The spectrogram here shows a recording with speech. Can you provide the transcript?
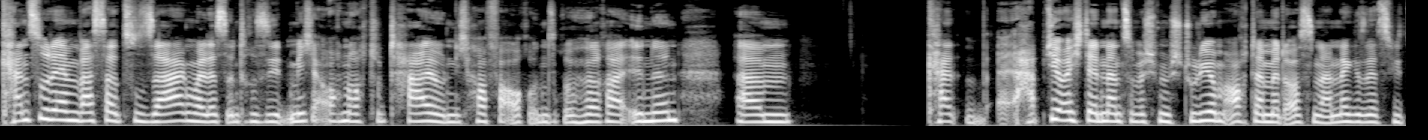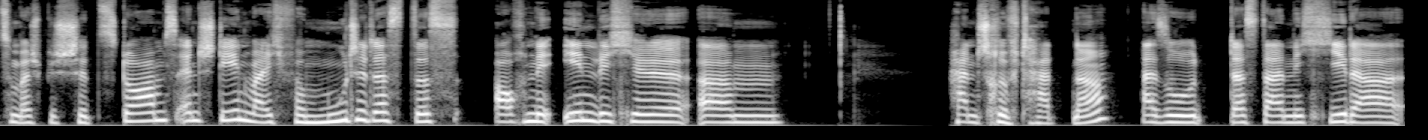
kannst du denn was dazu sagen? Weil das interessiert mich auch noch total und ich hoffe auch unsere HörerInnen. Ähm, kann, habt ihr euch denn dann zum Beispiel im Studium auch damit auseinandergesetzt, wie zum Beispiel Shitstorms entstehen? Weil ich vermute, dass das auch eine ähnliche ähm, Handschrift hat, ne? Also, dass da nicht jeder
